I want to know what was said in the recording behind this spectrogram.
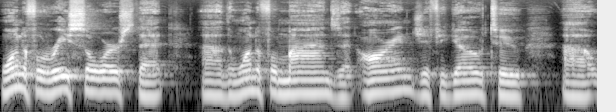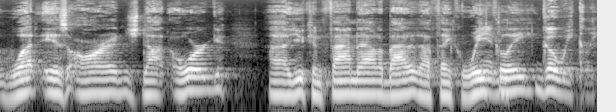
wonderful resource that uh, the wonderful minds at Orange. If you go to uh, whatisorange.org, uh, you can find out about it. I think weekly. And go weekly.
